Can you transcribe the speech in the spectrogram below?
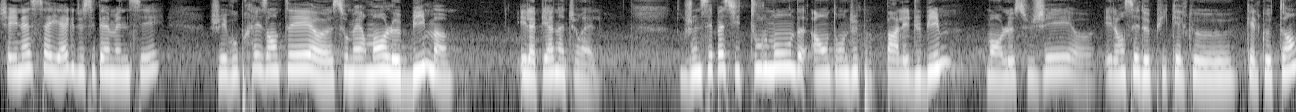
Suis Inès Sayak du site MNC. Je vais vous présenter euh, sommairement le BIM et la pierre naturelle. je ne sais pas si tout le monde a entendu parler du BIM. Bon, le sujet euh, est lancé depuis quelques, quelques temps.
